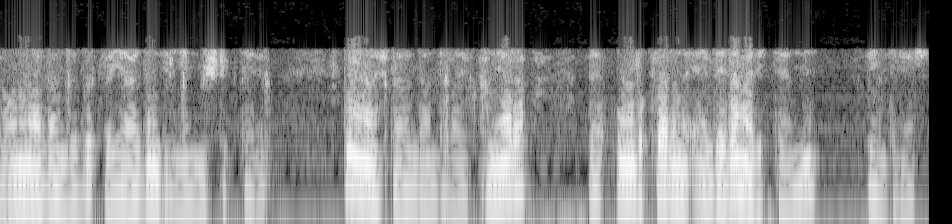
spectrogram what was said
ve onlardan rızık ve yardım dileyen müşrikleri bu inançlarından dolayı kınayarak ve umduklarını elde edemediklerini bildiriyor.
